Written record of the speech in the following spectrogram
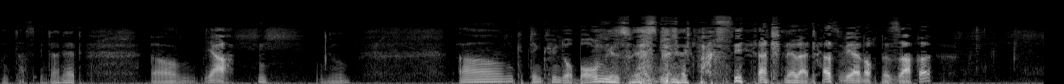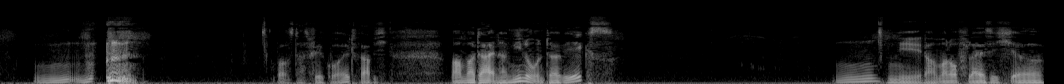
Und das Internet, ähm, ja. ja. Ähm, gibt den Kühen doch Bone zuerst, vielleicht wachsen die dann schneller. Das wäre noch eine Sache. Was ist das für Gold? Hab ich, waren wir da in der Mine unterwegs? Hm, nee, da haben wir noch fleißig äh,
